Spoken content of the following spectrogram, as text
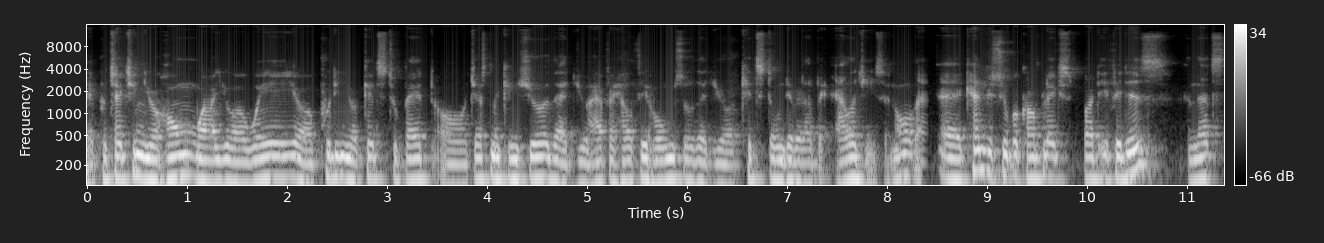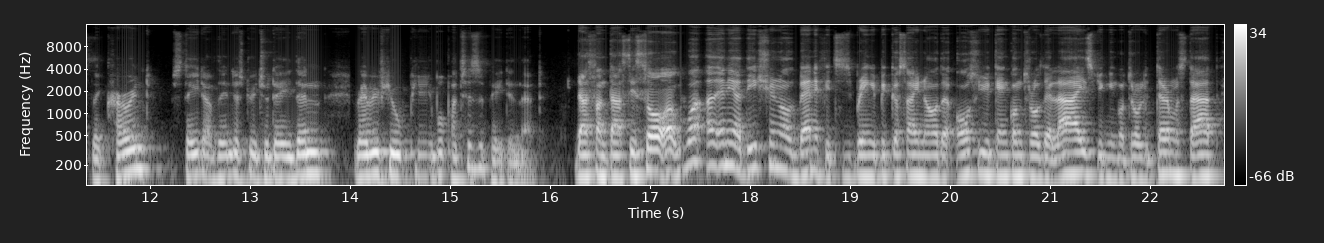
uh, protecting your home while you're away, or putting your kids to bed, or just making sure that you have a healthy home so that your kids don't develop allergies and all that. Uh, can be super complex, but if it is, and that's the current state of the industry today, then very few people participate in that. That's fantastic. So, uh, what are any additional benefits is bringing? Because I know that also you can control the lights, you can control the thermostat,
